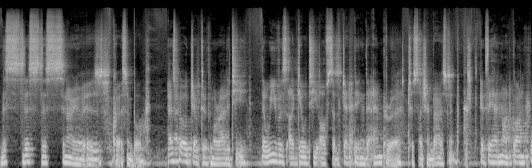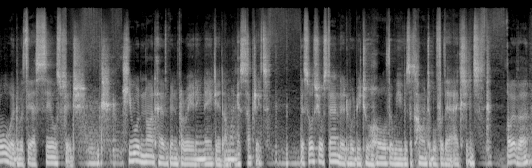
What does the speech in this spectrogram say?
this this this scenario is quite simple. As per objective morality, the weavers are guilty of subjecting the emperor to such embarrassment. If they had not gone forward with their sales pitch, he would not have been parading naked among his subjects. The social standard would be to hold the weavers accountable for their actions. However,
